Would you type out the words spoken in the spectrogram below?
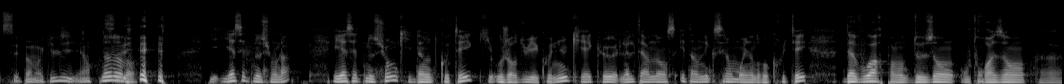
c'est pas moi qui le dis. Hein. Non, non, non. Il y a cette notion-là. Et il y a cette notion qui, d'un autre côté, qui aujourd'hui est connue, qui est que l'alternance est un excellent moyen de recruter, d'avoir pendant deux ans ou trois ans euh,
